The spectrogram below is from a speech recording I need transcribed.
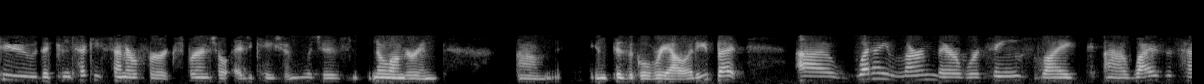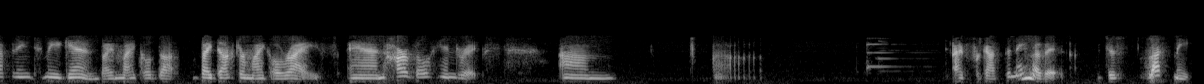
to the Kentucky Center for Experiential Education, which is no longer in um, in physical reality, but uh, what I learned there were things like uh, "Why is this happening to me again?" by Michael Do- by Dr. Michael Ryce and Harville Hendrix. Um, uh, I forgot the name of it; it just left me.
